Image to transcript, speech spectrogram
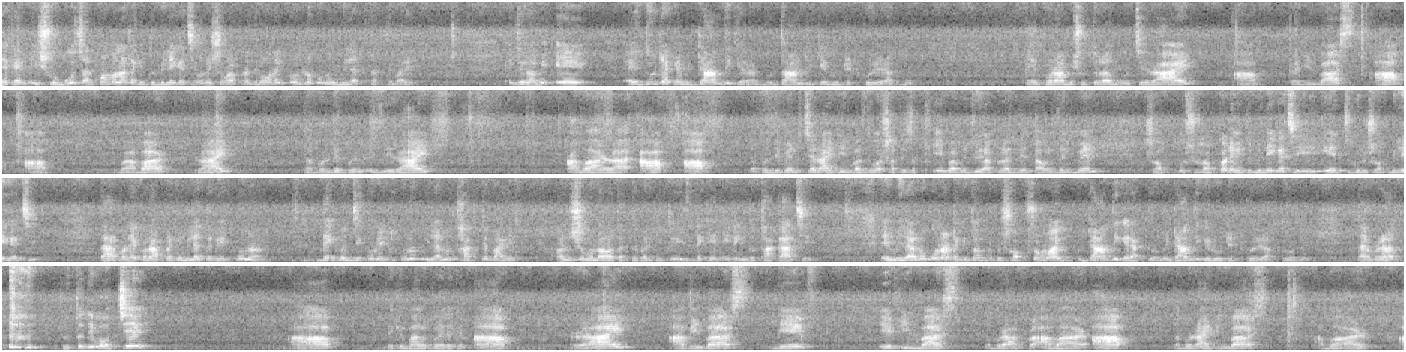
দেখেন, এই সবুজ আর কমলাটা কিন্তু মিলে গেছে। অনেক সময় আপনাদের অনেক অন্য কোনো মিলাতে থাকতে পারে। এই জন্য আমি এই দুইটাকে আমি ডান দিকে রাখব, ডান দিকে রোটেট করে রাখব। এরপর আমি সূত্র হচ্ছে right up inverse up up আবার রাইট তারপর দেখবেন এই যে রাইট আবার আপ আপ তারপর দেখবেন হচ্ছে রাইট ইনভার্স দেওয়ার সাথে সাথে এইভাবে যদি আপনারা দেন, তাহলে দেখবেন সব সব কটা কিন্তু মিলে গেছে, এই এজগুলো সব মিলে গেছে। তারপরে এখন আপনাকে মিলাতে হবে কোনা দেখবেন যে কোনো একটু, কোনো মিলানো থাকতে পারে। অনেক সময় নাও থাকতে পারে, কিন্তু এই দেখেন, এটা কিন্তু থাকা আছে। এই মিলানো কোনাটা কিন্তু আপনাকে সবসময় ডান দিকে রাখতে হবে, ডান দিকে রোটেট করে রাখতে হবে। তারপরে সূত্র দিব হচ্ছে আপ দেখে ভালো করে দেখেন up right up inverse left left inverse তারপর আবার আপ তারপর রাইট ইনভার্স আবার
